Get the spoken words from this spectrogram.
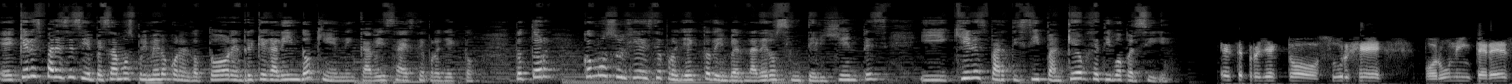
eh, ¿qué les parece si empezamos primero con el doctor Enrique Galindo, quien encabeza este proyecto? Doctor, ¿cómo surge este proyecto de invernaderos inteligentes y quiénes participan? ¿Qué objetivo persigue? Este proyecto surge por un interés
